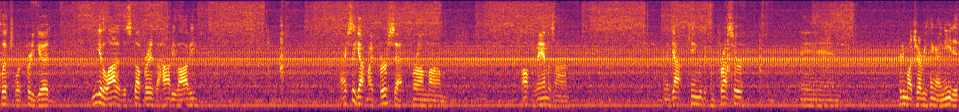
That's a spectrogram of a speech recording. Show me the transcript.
clips work pretty good. You can get a lot of this stuff right at the Hobby Lobby. I actually got my first set from um, off of Amazon. And it got came with a compressor and pretty much everything I needed.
